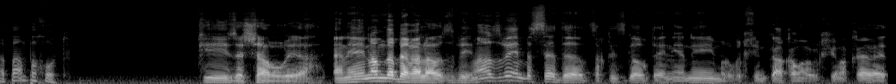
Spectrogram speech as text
הפעם פחות. כי זה שערורייה. אני לא מדבר על העוזבים. העוזבים בסדר, צריך לסגור את העניינים, מרוויחים ככה, מרוויחים אחרת,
